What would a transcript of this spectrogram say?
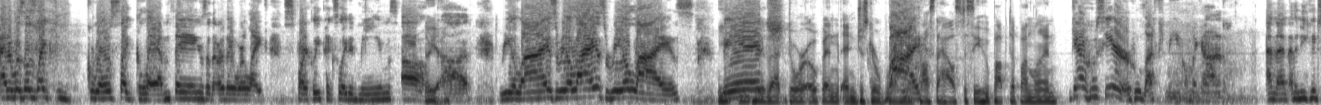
and it was those like gross like glam things, or they were like sparkly pixelated memes. Oh, Oh, yeah. god. Realize, realize, realize. You, you hear that door open and just go running Bye. across the house to see who popped up online. Yeah, who's here? Who left me? Oh my god. And then and then you could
